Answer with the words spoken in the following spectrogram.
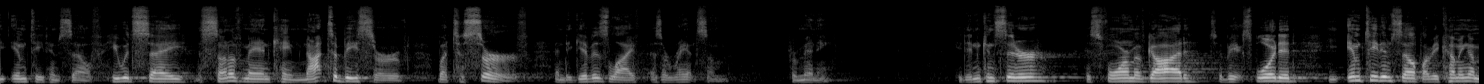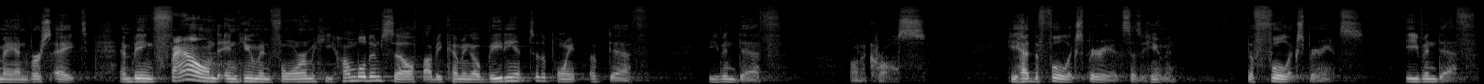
He emptied himself. He would say, The Son of Man came not to be served, but to serve and to give his life as a ransom for many. He didn't consider his form of God to be exploited. He emptied himself by becoming a man, verse 8. And being found in human form, he humbled himself by becoming obedient to the point of death, even death on a cross. He had the full experience as a human, the full experience, even death.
